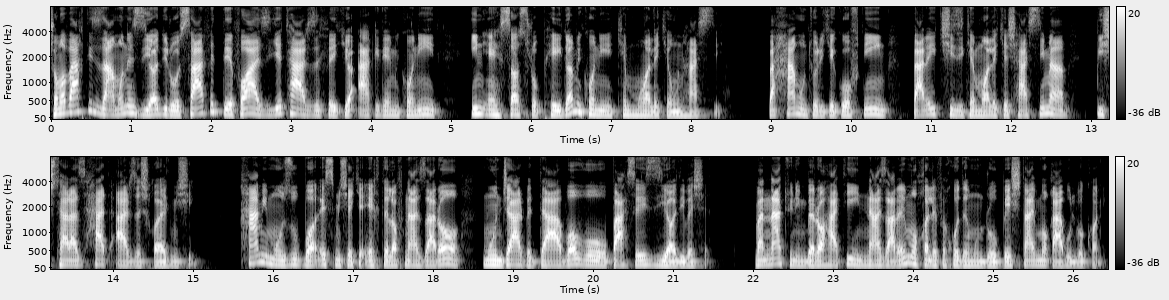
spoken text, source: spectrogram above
شما وقتی زمان زیادی رو صرف دفاع از یه طرز فکر یا عقیده می کنید این احساس رو پیدا می کنید که مالک اون هستید و همونطوری که گفتیم برای چیزی که مالکش هستیم هم بیشتر از حد ارزش قائل میشیم. همین موضوع باعث میشه که اختلاف نظرها منجر به دعوا و بحثای زیادی بشه و نتونیم به راحتی نظرهای مخالف خودمون رو بشنویم و قبول بکنیم.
